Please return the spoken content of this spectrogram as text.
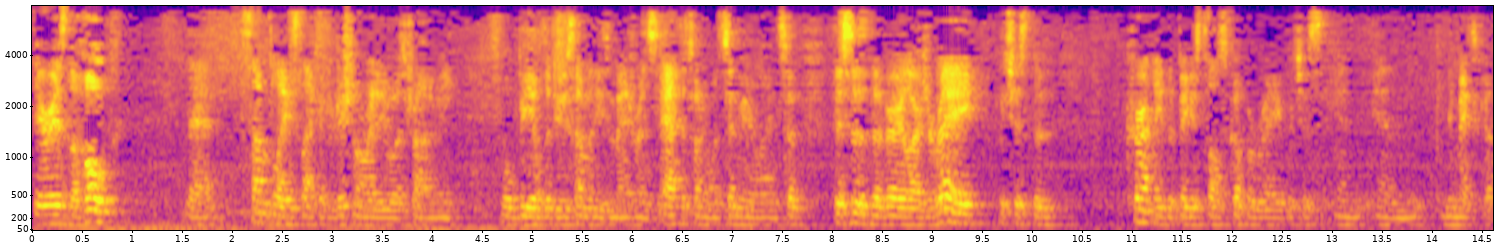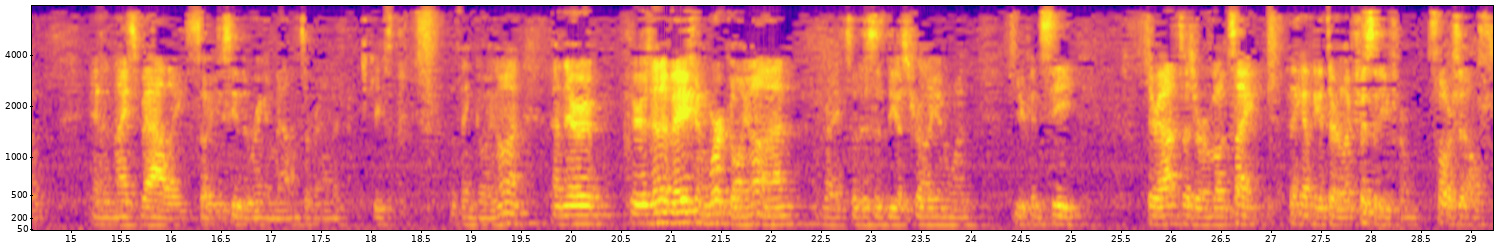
there is the hope that someplace like a traditional radio astronomy will be able to do some of these measurements at the 21 centimeter line. So this is the very large array, which is the currently the biggest telescope array, which is in, in New Mexico, in a nice valley. So you see the ring of mountains around it, which keeps the thing going on. And there there is innovation work going on, right? So this is the Australian one. You can see they're out in such a remote site, they have to get their electricity from solar cells?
